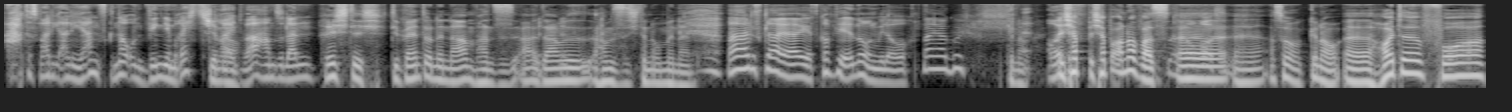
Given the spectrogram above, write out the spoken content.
Ach, das war die Allianz, genau. Und wegen dem Rechtsstreit, Genau. war, haben sie dann. Richtig, die Band ohne Namen haben sie, äh, da haben sie sich dann umbenannt. Ah, alles klar, ja, jetzt kommt die Erinnerung wieder hoch. Naja, gut. Genau. heute ich habe ich hab auch noch was. Äh, äh, achso, genau. Äh, heute vor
